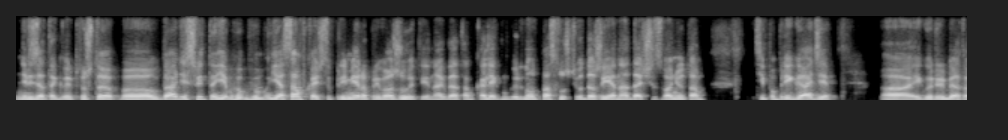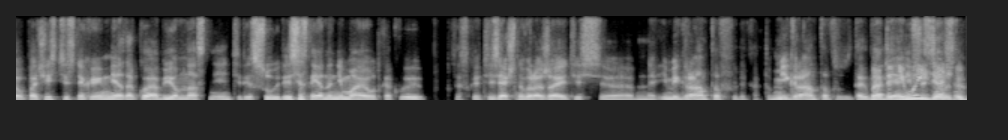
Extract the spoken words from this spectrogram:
Нельзя так говорить. Потому что, э, да, действительно, я, я сам в качестве примера привожу это иногда там коллегам. Говорю, ну вот послушайте, вот даже я на даче звоню там типа бригаде, э, и говорю, ребята, вы почистите снег. И нет, такой объем нас не интересует. Естественно, я нанимаю, вот как вы так сказать, изящно выражаетесь, э, иммигрантов или как-то мигрантов и так далее. Это не мы изящно,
